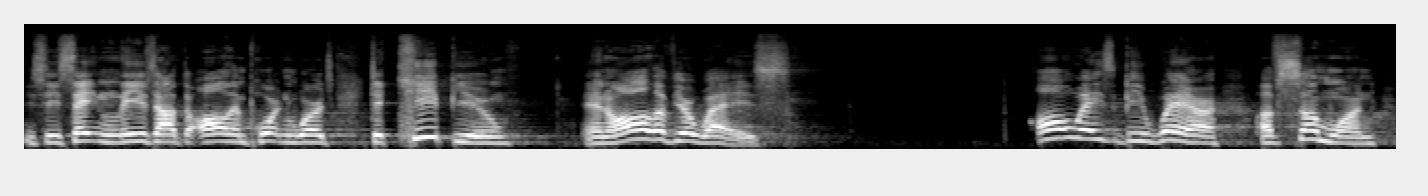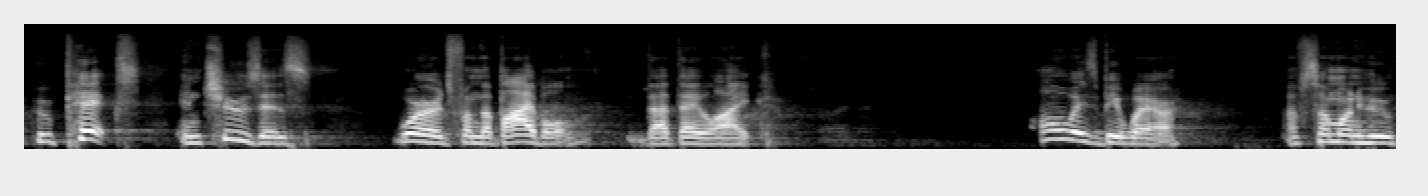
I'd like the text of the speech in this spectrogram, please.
You see, Satan leaves out the all important words to keep you in all of your ways. Always beware of someone who picks and chooses words from the Bible that they like. Always beware of someone who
